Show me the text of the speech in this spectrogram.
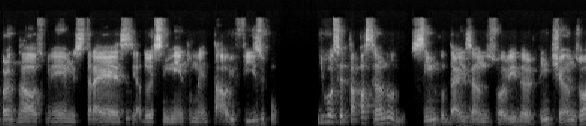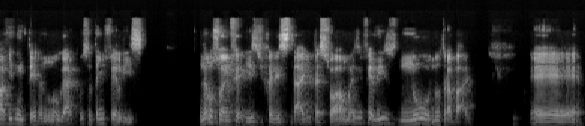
burnout mesmo, estresse, adoecimento mental e físico, de você estar tá passando 5, 10 anos da sua vida, 20 anos, ou a vida inteira num lugar que você está infeliz. Não só infeliz de felicidade pessoal, mas infeliz no, no trabalho. É,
